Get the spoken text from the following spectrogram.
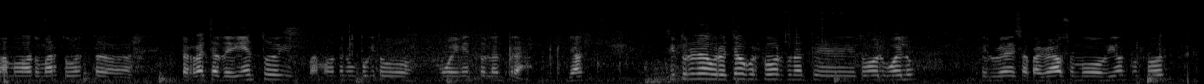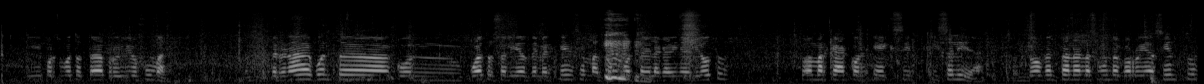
vamos a tomar todas estas estas rachas de viento y vamos a tener un poquito de movimiento en la entrada. ¿ya? Cinturón abrochado por favor durante todo el vuelo, celulares apagados en modo avión por favor y por supuesto está prohibido fumar. Pero nada cuenta con cuatro salidas de emergencia más dos puertas de la cabina de pilotos, todas marcadas con exit y salida. Son dos ventanas en la segunda corrida de asientos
